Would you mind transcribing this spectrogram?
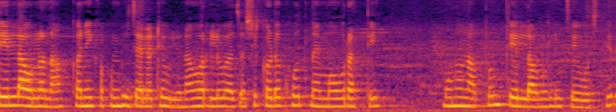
तेल लावलं ना कणिक आपण भिजायला ठेवली ना वरली बाजू अशी कडक होत नाही मऊ राहते. म्हणून आपण तेल लावून घ्यायचं व्यवस्थित.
